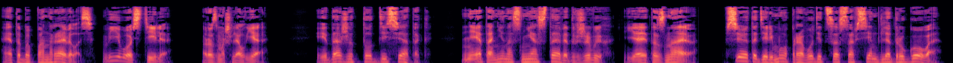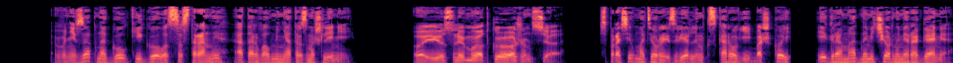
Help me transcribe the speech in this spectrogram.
это бы понравилось, в его стиле, размышлял я. И даже тот десяток. Нет, они нас не оставят в живых, я это знаю. Все это дерьмо проводится совсем для другого. Внезапно гулкий голос со стороны оторвал меня от размышлений. «А если мы откажемся?» — спросил матерый зверлинг с коровьей башкой и громадными черными рогами,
